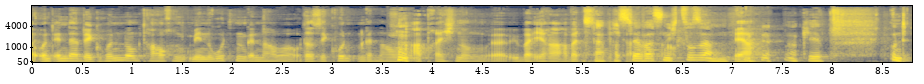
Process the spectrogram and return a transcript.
und in der Begründung tauchen minutengenaue oder sekundengenaue hm. Abrechnungen äh, über ihre Arbeitszeit. Da passt ja was auf. nicht zusammen. Ja. okay. Und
